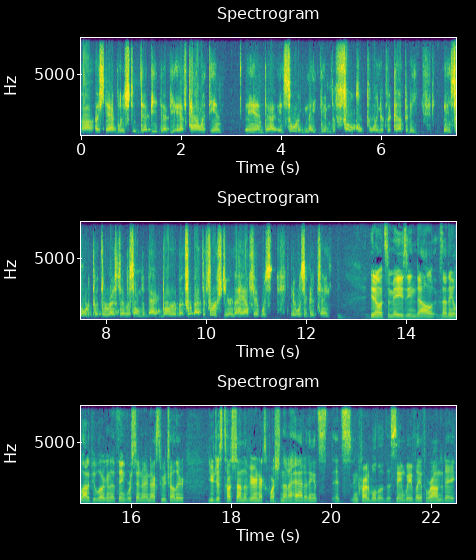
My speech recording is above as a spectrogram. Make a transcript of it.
uh, established WWF talent in, and uh, it sort of made them the focal point of the company and sort of put the rest of us on the back burner. But for about the first year and a half, it was it was a good thing. You know, it's amazing, Del, because I think a lot of people are going to think we're sitting right next to each other. You just touched on the very next question that I had. I think it's it's incredible the, the same wavelength we're on today.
